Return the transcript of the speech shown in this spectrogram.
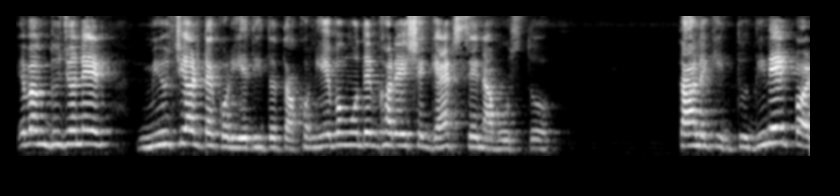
এবং দুজনের মিউচুয়ালটা করিয়ে দিত তখনই এবং ওদের ঘরে এসে গ্যাটসে না বসতো। তাহলে কিন্তু দিনের পর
